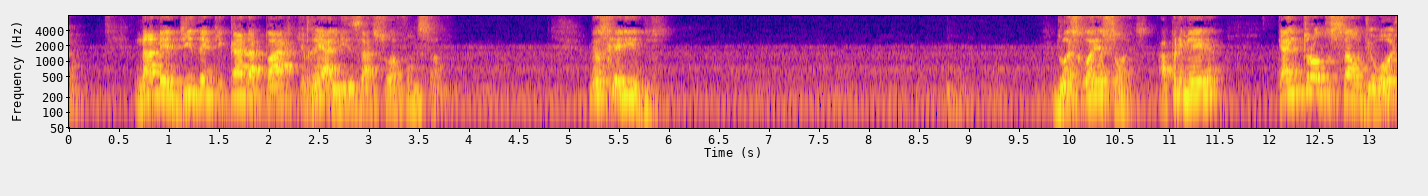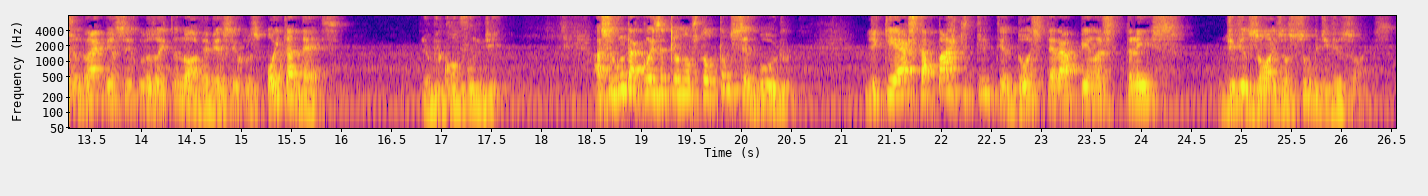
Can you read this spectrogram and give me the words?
na medida em que cada parte realiza a sua função. Meus queridos, duas correções. A primeira, que a introdução de hoje não é versículos 8 e 9, é versículos 8 a 10. Eu me confundi. A segunda coisa é que eu não estou tão seguro de que esta parte 32 terá apenas três divisões ou subdivisões.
